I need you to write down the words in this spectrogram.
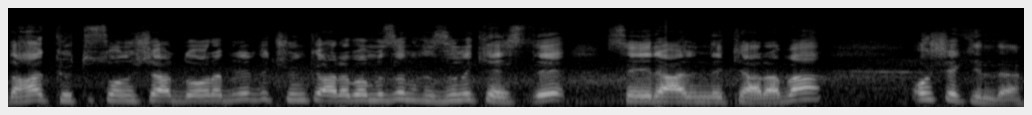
daha kötü sonuçlar doğurabilirdi çünkü arabamızın hızını kesti seyir halindeki araba. O şekilde.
